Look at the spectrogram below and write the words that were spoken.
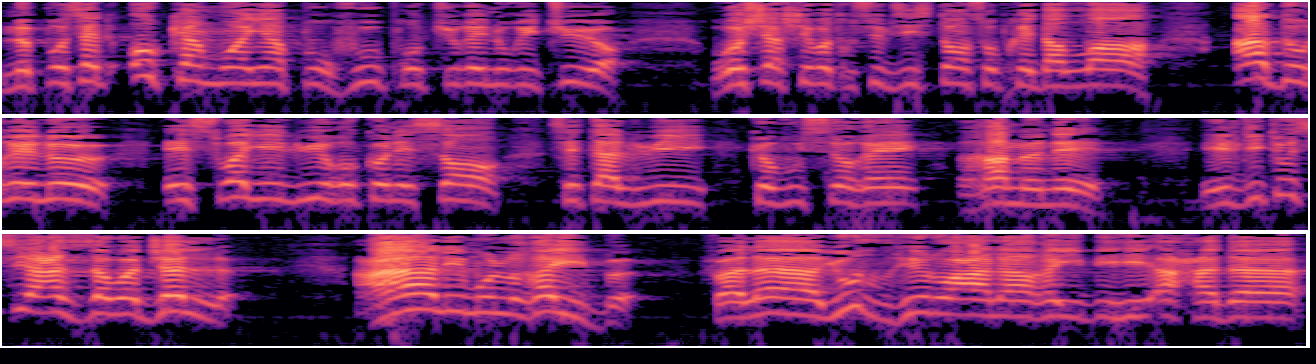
ne possèdent aucun moyen pour vous procurer nourriture. Recherchez votre subsistance auprès d'Allah, adorez-le et soyez lui reconnaissant, c'est à lui que vous serez ramenés. Il dit aussi à Azza wa Jal, Alimul Ghaib, فلا يظهر على غيبه أحدا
